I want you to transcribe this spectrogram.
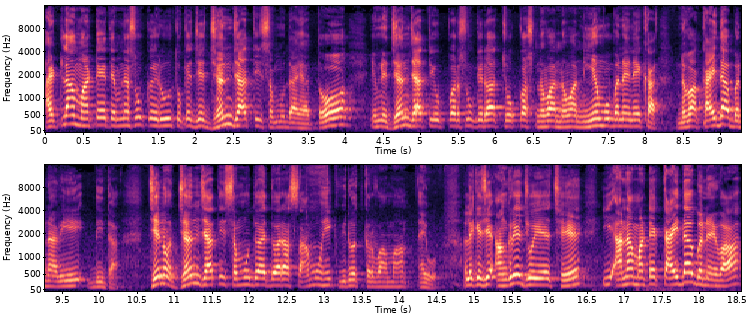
આટલા માટે તેમણે શું કર્યું તો કે જે જનજાતિ સમુદાય હતો, એમને જનજાતિ ઉપર શું કર્યું? આ ચોક્કસ નવા નવા નિયમો બનાવી નાખ્યા, નવા કાયદા બનાવી દીધા. જેનો જનજાતિ સમુદાય દ્વારા સામૂહિક વિરોધ કરવામાં આવ્યો. એટલે કે જે અંગ્રેજોએ છે એ આના માટે કાયદા બનાવ્યા.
